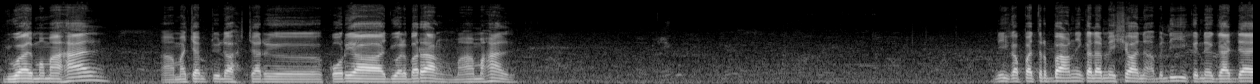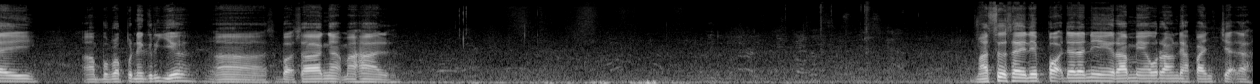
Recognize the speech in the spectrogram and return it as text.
Jual memahal. Ha, macam itulah cara Korea jual barang mahal-mahal. Ni kapal terbang ni kalau Malaysia nak beli kena gadai uh, beberapa negeri ya. Ha, sebab sangat mahal. Masa saya lepak dalam ni ramai orang dah pancat lah.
